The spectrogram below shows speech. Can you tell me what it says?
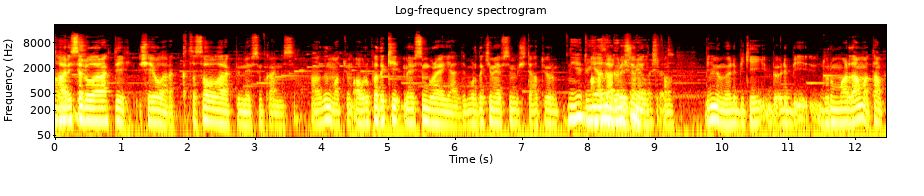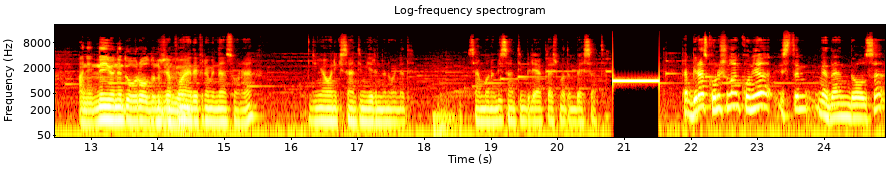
tarihsel Anladım. olarak değil, şey olarak, kıtasal olarak bir mevsim kayması. Anladın mı? Atıyorum Avrupa'daki mevsim buraya geldi. Buradaki mevsim işte atıyorum Niye dünyanın dönüşümü yavaşladı? falan. Bilmiyorum öyle bir gey, böyle bir durum vardı ama tam hani ne yöne doğru olduğunu Japonya bilmiyorum. depreminden sonra dünya 12 santim yerinden oynadı. Sen bana bir santim bile yaklaşmadın Behzat. Tabi biraz konuşulan konuya istemeden de olsa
